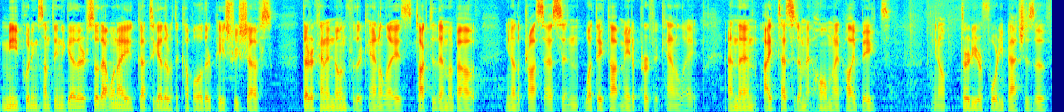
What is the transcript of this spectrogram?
me putting something together. So that one I got together with a couple other pastry chefs that are kind of known for their cannelés, talked to them about you know the process and what they thought made a perfect cannelé, and then I tested them at home and I probably baked you know, 30 or 40 batches of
